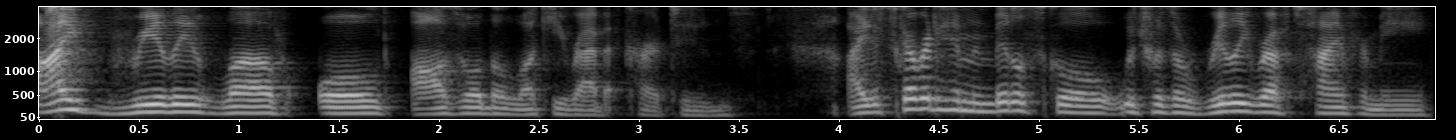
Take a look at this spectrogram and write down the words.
I really love old Oswald the Lucky Rabbit cartoons. I discovered him in middle school, which was a really rough time for me,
